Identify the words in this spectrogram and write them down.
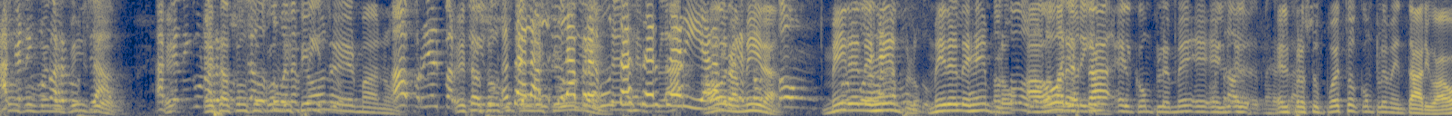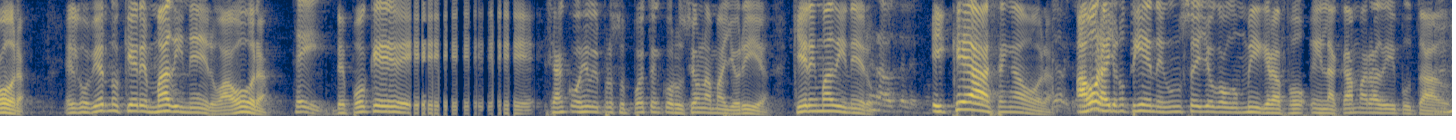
son sus ninguno ha beneficios. renunciado? ¿A que Eh, ninguno ha esas son sus su condiciones, beneficio? hermano. Ah, pero ¿y el partido? Esas son O sus sea, la, condiciones. la pregunta a ser sería... Ahora mira, son mire el ejemplo, mire el ejemplo. no, ahora está el, complemen- el, presupuesto complementario. Ahora, el gobierno quiere más dinero. Ahora, Sí. después que eh, se han cogido el presupuesto en corrupción la mayoría, quieren más dinero. ¿Y qué hacen ahora? Ahora ellos no tienen un sello gomígrafo en la Cámara de Diputados.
